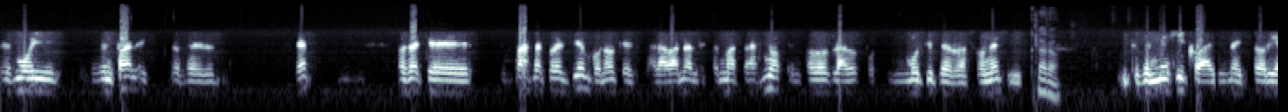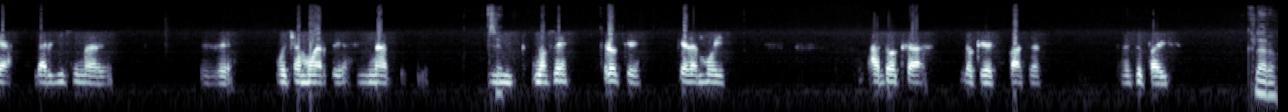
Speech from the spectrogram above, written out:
es muy central. O sea, el- ¿eh? o sea, que pasa todo el tiempo, ¿no? Que a la banda le están matando en todos lados por múltiples razones y Claro. y pues en México hay una historia larguísima de, de mucha muerte y asesinatos. Y, y, no sé, creo que queda muy ad hoc a lo que pasa en este país. Claro.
